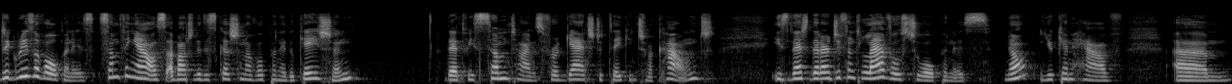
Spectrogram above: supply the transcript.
Degrees of openness. Something else about the discussion of open education that we sometimes forget to take into account is that there are different levels to openness. No, you can have. Um,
